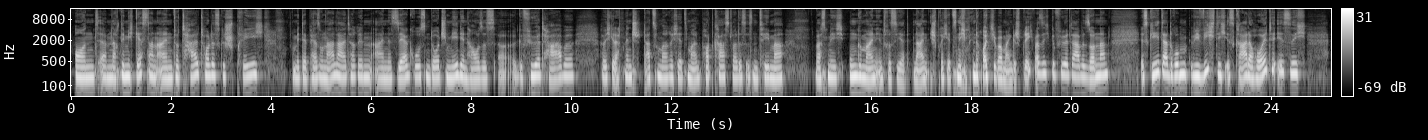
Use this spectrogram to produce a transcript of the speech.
Und ähm, nachdem ich gestern ein total tolles Gespräch mit der Personalleiterin eines sehr großen deutschen Medienhauses äh, geführt habe, habe ich gedacht, Mensch, dazu mache ich jetzt mal einen Podcast, weil das ist ein Thema, was mich ungemein interessiert. Nein, ich spreche jetzt nicht mit euch über mein Gespräch, was ich geführt habe, sondern es geht darum, wie wichtig es gerade heute ist, sich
